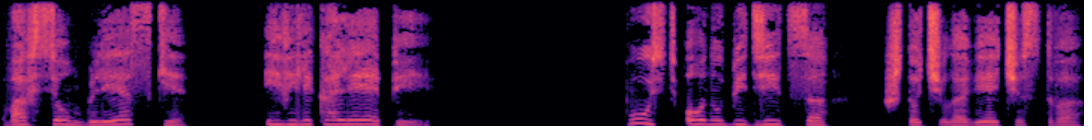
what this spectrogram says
во всем блеске и великолепии. Пусть он убедится, что человечество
